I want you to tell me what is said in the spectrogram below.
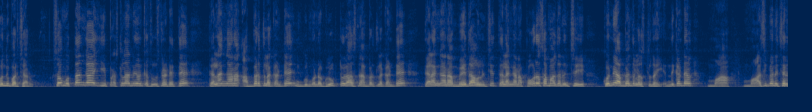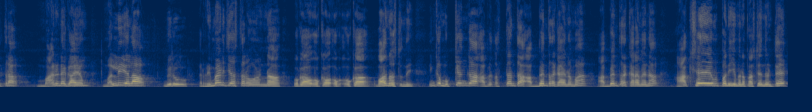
పొందుపరిచారు. సో మొత్తంగా ఈ ప్రశ్నలన్నీ కనుక చూసినట్టయితే తెలంగాణ అభ్యర్థుల కంటే మొన్న గ్రూప్ టూ రాసిన అభ్యర్థుల కంటే తెలంగాణ మేధావుల నుంచి తెలంగాణ పౌర సమాజం నుంచి కొన్ని అభ్యర్థులు వస్తున్నాయి. ఎందుకంటే మా మాసిపోయిన చరిత్ర మానిన గాయం మళ్ళీ ఎలా మీరు రిమైండ్ చేస్తారో అన్న ఒక ఒక ఒక- ఒక వాదన వస్తుంది. ఇంకా ముఖ్యంగా అత్యంత అభ్యంతరకరమా అభ్యంతరకరమైన ఆక్షేపణీయమైన ప్రశ్న ఏంటంటే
